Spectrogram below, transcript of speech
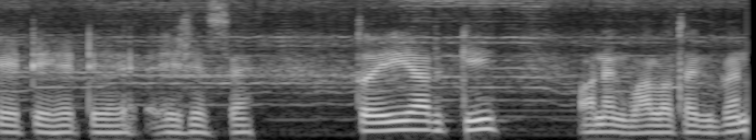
হেঁটে হেঁটে এসেছে। তো এই আর কি, অনেক ভালো থাকবেন।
